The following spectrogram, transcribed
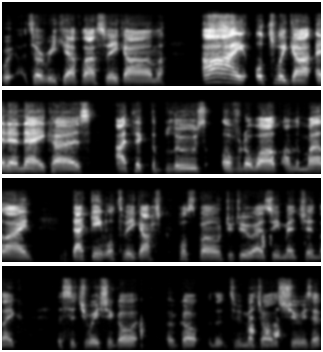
to recap last week, um, I ultimately got an NA because I picked the Blues over the Wild on the my line. That game ultimately got postponed due to, as we mentioned, like the situation go go the, to mention all the shootings that,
